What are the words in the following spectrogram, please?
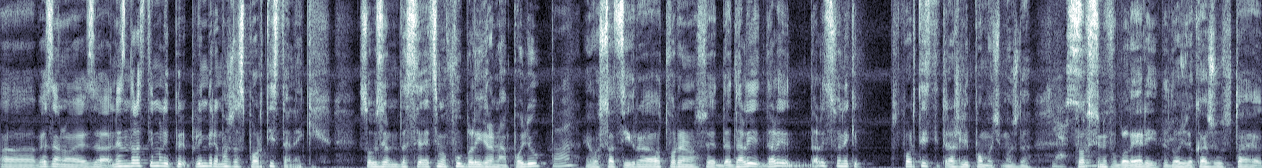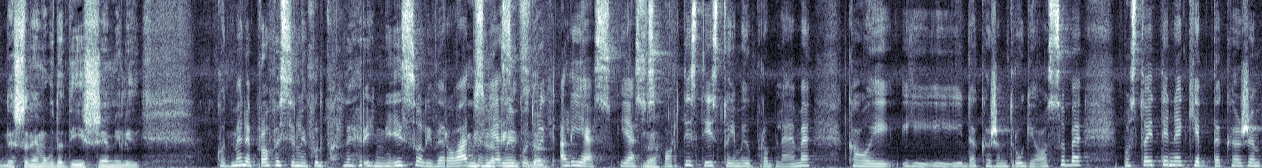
a, vezano je za, ne znam da li ste imali primjere možda sportista nekih, s obzirom da se recimo futbol igra na polju, da. evo sad se igra otvoreno sve, da, da, li, da, li, da li su neki sportisti tražili pomoć možda, Jesu. profesionalni futboleri, da dođu da kažu šta je, nešto ne mogu da dišem ili Kod mene profesionalni futbaleri nisu, ali verovatno Mislim, jesu klinici, kod da. drugih, ali jesu, jesu. Da. Sportisti isto imaju probleme, kao i, i, i, da kažem, druge osobe. Postoji te neke, da kažem,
